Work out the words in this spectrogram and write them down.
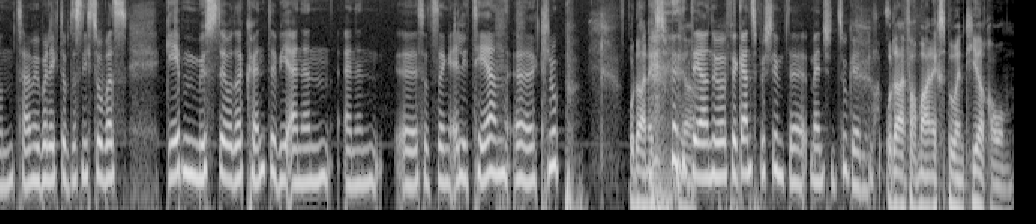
und haben überlegt, ob das nicht sowas geben müsste oder könnte wie einen, einen äh, sozusagen elitären äh, Club. Oder ein Ex ja. der nur für ganz bestimmte Menschen zugänglich ist. Oder einfach mal ein Experimentierraum.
